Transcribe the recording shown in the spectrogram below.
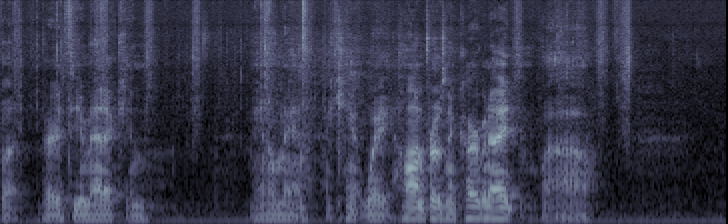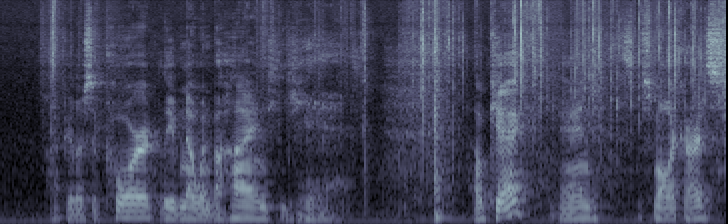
But very thematic and man, oh man, I can't wait. Han Frozen in Carbonite, wow. Popular support, leave no one behind, yeah. Okay, and some smaller cards.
